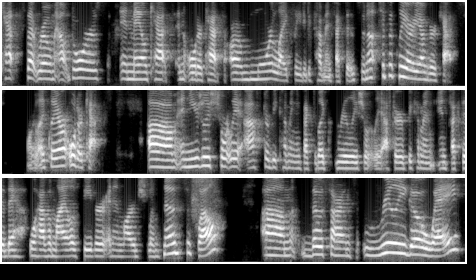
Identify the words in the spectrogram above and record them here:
cats that roam outdoors and male cats and older cats are more likely to become infected. So not typically our younger cats, more likely our older cats. Um, and usually shortly after becoming infected, like really shortly after becoming infected, they will have a mild fever and enlarged lymph nodes as well. Um, those signs really go away,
